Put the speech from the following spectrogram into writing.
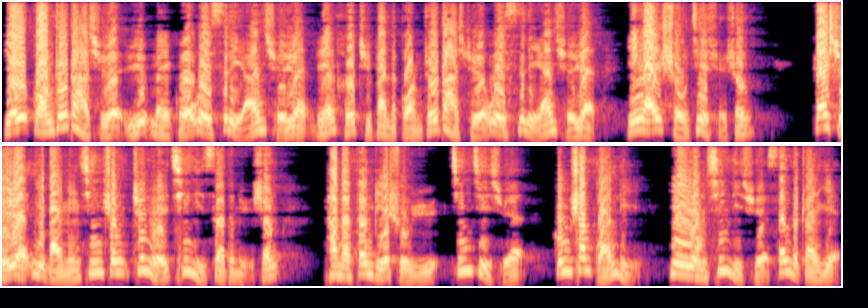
由广州大学与美国卫斯理安学院联合举办的广州大学卫斯理安学院迎来首届学生。该学院一百名新生均为清一色的女生，她们分别属于经济学、工商管理、应用心理学三个专业。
